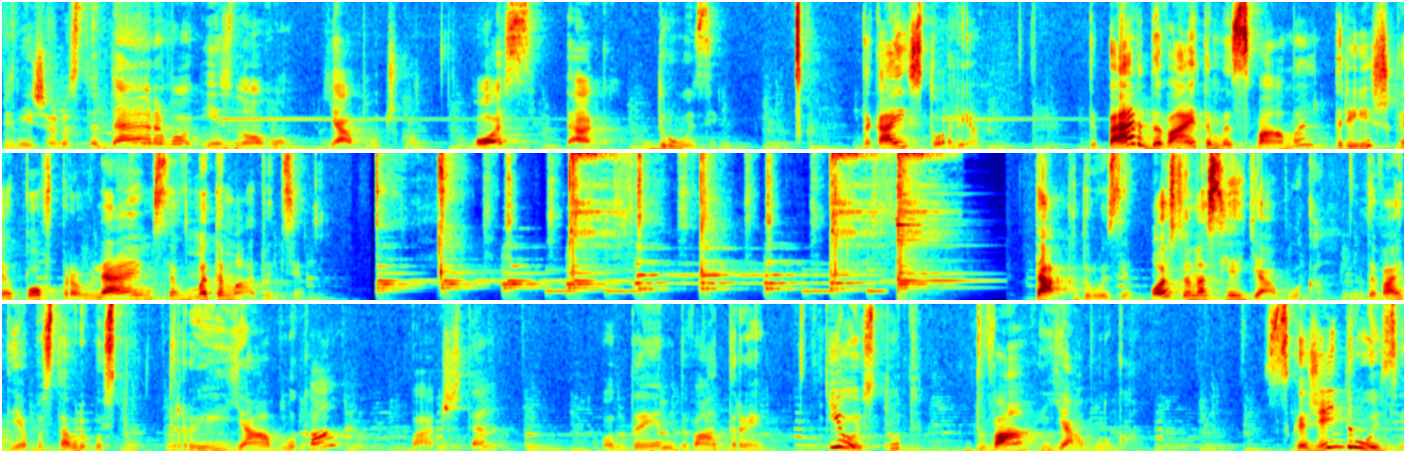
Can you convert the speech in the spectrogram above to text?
пізніше росте дерево і знову яблучко. Ось так, друзі. Така історія. Тепер давайте ми з вами трішки повправляємося в математиці. Так, друзі, ось у нас є яблука. Давайте я поставлю ось тут три яблука. Бачите? Один, два, три. І ось тут два яблука. Скажіть, друзі,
